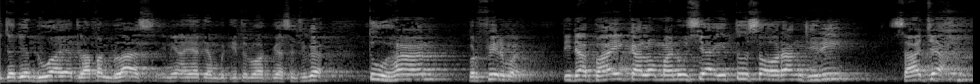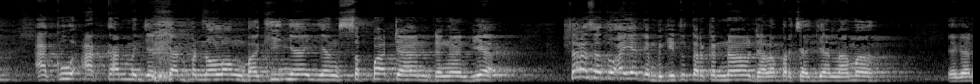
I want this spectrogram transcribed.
Kejadian 2 ayat 18 Ini ayat yang begitu luar biasa juga Tuhan berfirman Tidak baik kalau manusia itu seorang diri saja Aku akan menjadikan penolong baginya yang sepadan dengan dia Salah satu ayat yang begitu terkenal dalam perjanjian lama Ya kan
